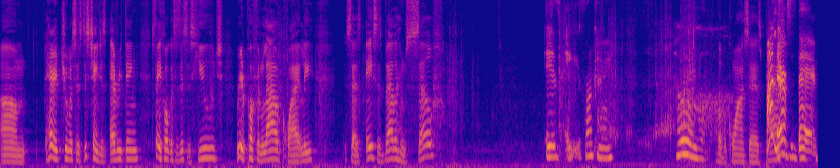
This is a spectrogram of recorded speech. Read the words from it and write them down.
Um, Harry Truman says this changes everything. Stay focused says this is huge. Rita puffing loud quietly. It says Ace is battling himself. Is Ace okay? Oh. Bubba Kwan says, My nerves is bad.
